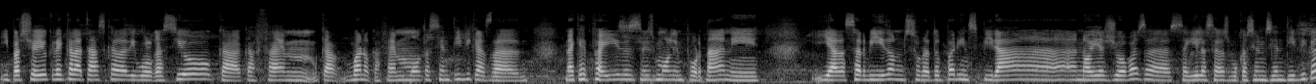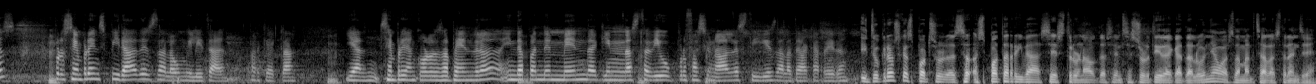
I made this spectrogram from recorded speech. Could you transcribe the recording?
I per això jo crec que la tasca de divulgació que, que, fem, que, bueno, que fem moltes científiques d'aquest país és, és molt important i, i ha de servir doncs, sobretot per inspirar a noies joves a seguir les seves vocacions científiques, però sempre inspirar des de la humilitat, perquè clar, hi ha, sempre hi ha coses a aprendre, independentment de quin estadiu professional estiguis de la teva carrera. I tu creus que es pot, es pot arribar a ser astronauta sense sortir de Catalunya o has de marxar a l'estranger?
